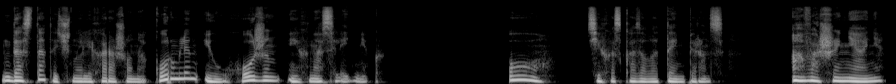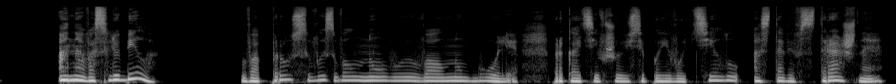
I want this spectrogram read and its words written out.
достаточно ли хорошо накормлен и ухожен их наследник». «О», — тихо сказала Темперанс, — «а ваша няня? Она вас любила?» Вопрос вызвал новую волну боли, прокатившуюся по его телу, оставив страшное,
